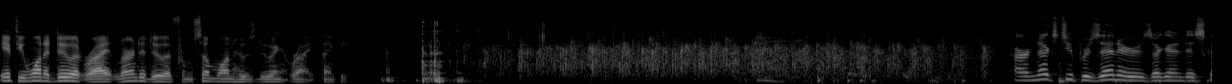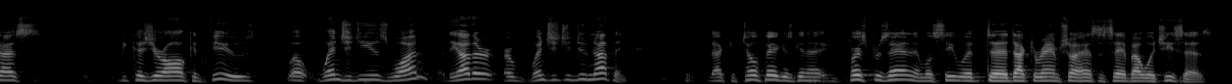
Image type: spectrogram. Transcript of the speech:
If you want to do it right, learn to do it from someone who is doing it right. Thank you. Our next two presenters are going to discuss, because you're all confused, well, when should you use one or the other, or when should you do nothing? Dr. Towfigh is going to first present, and we'll see what uh, Dr. Ramshaw has to say about what she says.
